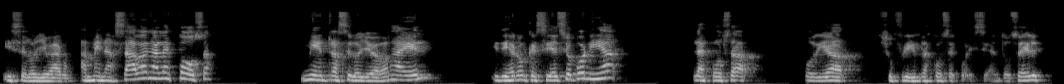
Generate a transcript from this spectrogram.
y se lo llevaron. Amenazaban a la esposa mientras se lo llevaban a él y dijeron que si él se oponía, la esposa podía sufrir las consecuencias. Entonces él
